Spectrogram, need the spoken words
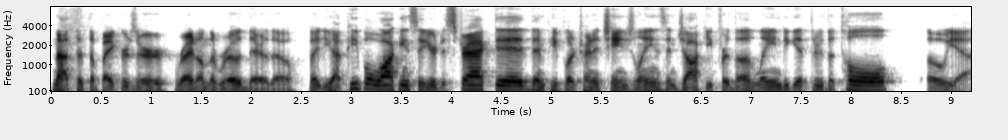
Not that the bikers are right on the road there, though. But you got people walking, so you're distracted. Then people are trying to change lanes and jockey for the lane to get through the toll. Oh, yeah.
